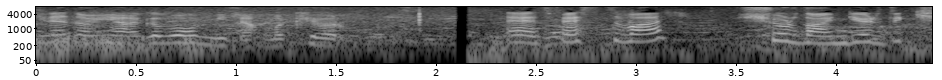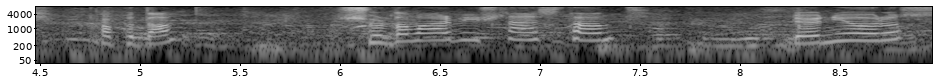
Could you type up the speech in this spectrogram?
yine de önyargılı olmayacağım bakıyorum. Evet festival. Şuradan girdik kapıdan. Şurada var bir üç tane stand. Dönüyoruz.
